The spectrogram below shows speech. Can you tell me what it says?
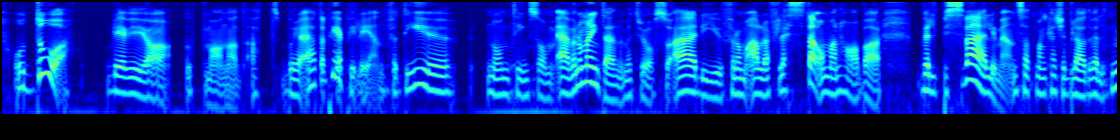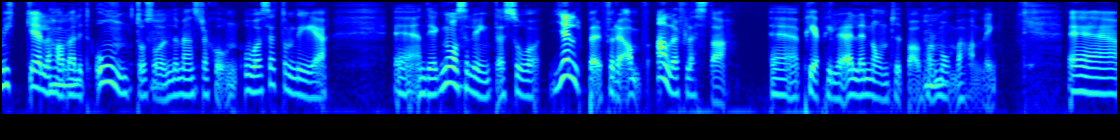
och då blev ju jag uppmanad att börja äta p-piller igen för det är ju någonting som, även om man inte har endometrios så är det ju för de allra flesta om man har bara väldigt besvärlig mens, att man kanske blöder väldigt mycket eller har Mm. väldigt ont och så under menstruation, oavsett om det är eh, en diagnos eller inte så hjälper för de all- allra flesta eh, p-piller eller någon typ av Mm. hormonbehandling. Eh,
